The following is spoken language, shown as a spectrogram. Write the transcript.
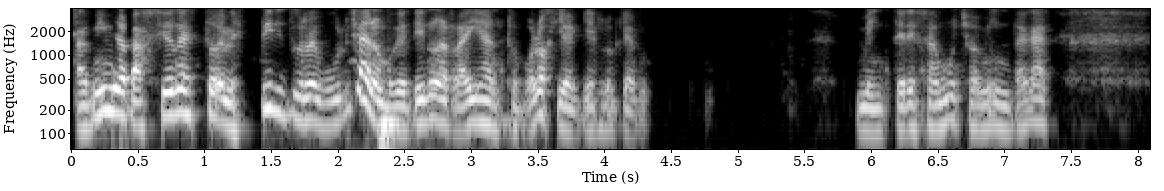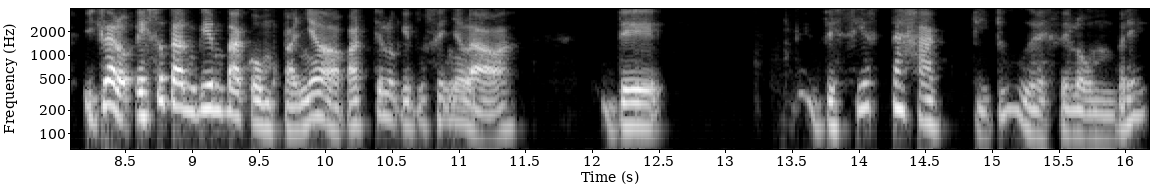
A, mí me apasiona esto del espíritu republicano, porque tiene una raíz antropológica, que es lo que me interesa mucho a mí indagar. Y claro, eso también va acompañado, aparte de lo que tú señalabas, de, de ciertas actitudes del hombre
